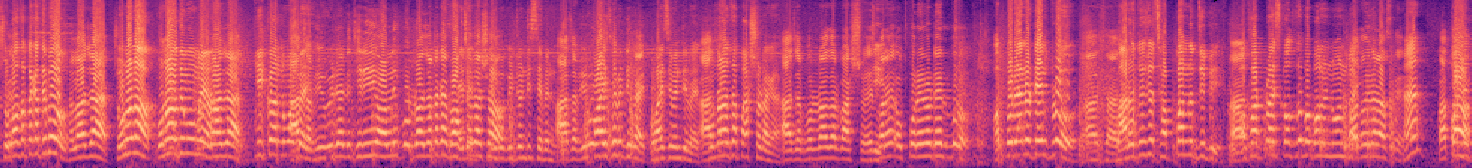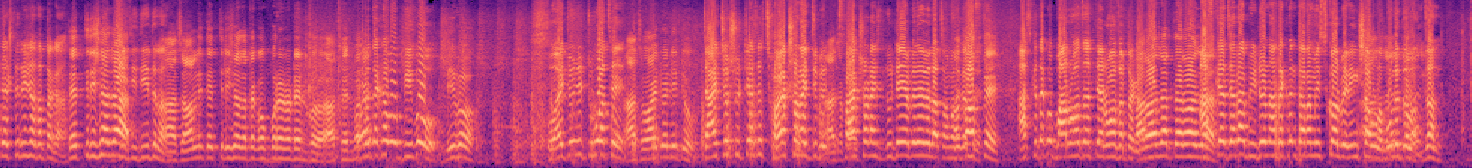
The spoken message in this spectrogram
ষোলো হাজার টাকা দেবো? ষোলো হাজার। ষোলো না পনেরো দেবো হাজার। কি কর নুমান ভাই? আচ্ছা ভিভো টোয়েন্টি থ্রি অনলি পনেরো হাজার টাকায় বক্স হাজার ভিভো টোয়েন্টি সেভেন আচ্ছা Vivo Y seventy five Y seventy five আচ্ছা। পনেরো হাজার পাঁচশো টাকা। আচ্ছা পনেরো হাজার পাঁচশো। এরপরে Oppo Reno ten Pro Oppo Reno ten Pro আচ্ছা। বারো দুশো ছাপ্পান্ন জিবি। অফার প্রাইস কত দেবো বলেন নুমান ভাই? কত দিনের আজকে? হ্যাঁ? কত? তেত্রিশ হাজার টাকা। তেত্রিশ হাজার। জি, জি, দিয়ে দিলাম। আচ্ছা অনলি তেত্রিশ হাজার টাকা ওপো রেনো আচ্ছা এরপরে? দেখাবো ভিভো ভিভো আছে। আচ্ছা আছে জিবি। আচ্ছা, আছে আমাদের কাছে। আজকে? থাকবে টাকা। যারা ভিডিও না দেখবেন তারা মিস করবেন ইনশাল্লাহ আচ্ছা, বলে দিলাম। জান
